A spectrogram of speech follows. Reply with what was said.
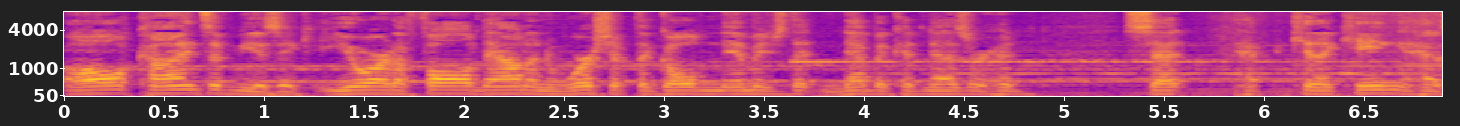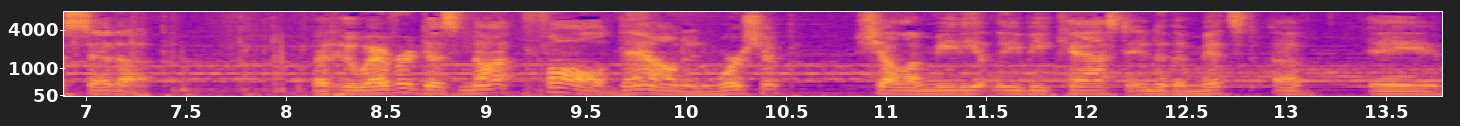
all kinds of music, you are to fall down and worship the golden image that Nebuchadnezzar had set, the king has set up. But whoever does not fall down and worship shall immediately be cast into the midst of a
